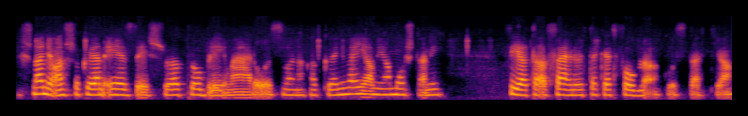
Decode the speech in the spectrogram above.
és nagyon sok olyan érzésről, problémáról vannak a könyvei, ami a mostani fiatal felnőtteket foglalkoztatja.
